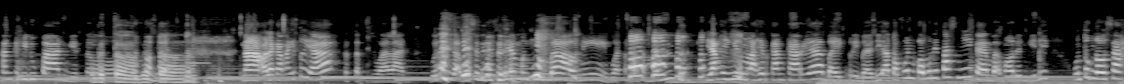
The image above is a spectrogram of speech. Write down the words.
akan kehidupan gitu. betul betul Nah, oleh karena itu ya tetap jualan. Gue tuh nggak bosen-bosennya menghimbau nih buat teman-teman yang ingin melahirkan karya baik pribadi ataupun komunitas nih kayak Mbak Maureen gini untuk nggak usah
